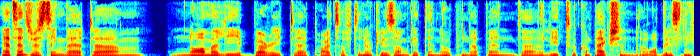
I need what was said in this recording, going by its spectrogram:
That's interesting that um, normally buried uh, parts of the nucleosome get then opened up and uh, lead to compaction, obviously.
